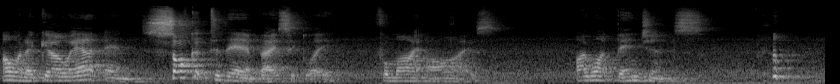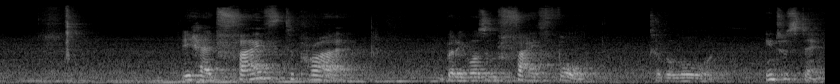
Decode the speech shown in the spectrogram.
I want to go out and sock it to them, basically, for my eyes. I want vengeance. he had faith to pray, but he wasn't faithful to the Lord. Interesting.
